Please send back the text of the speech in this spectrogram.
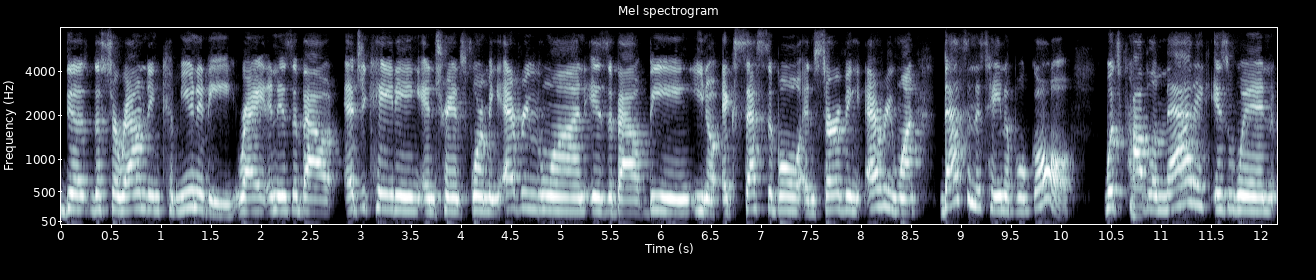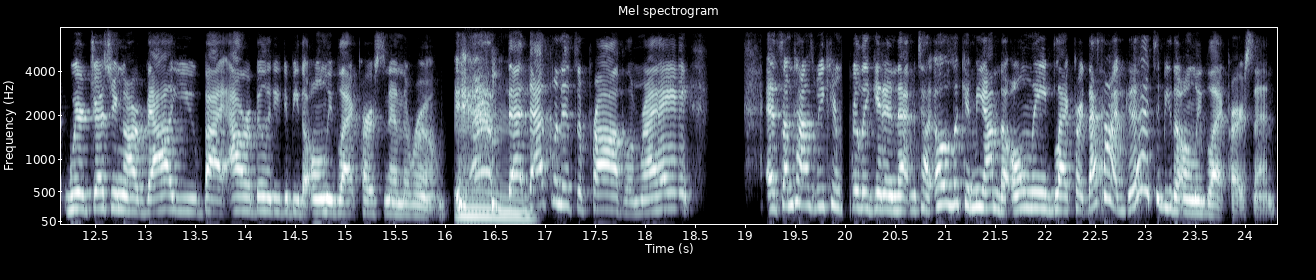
the the surrounding community right and is about educating and transforming everyone is about being you know accessible and serving everyone that's an attainable goal what's problematic is when we're judging our value by our ability to be the only black person in the room mm. that that's when it's a problem right and sometimes we can really get in that mentality. Oh, look at me, I'm the only black person. That's not good to be the only black person.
